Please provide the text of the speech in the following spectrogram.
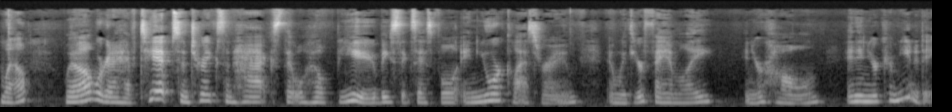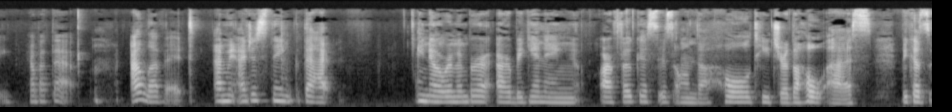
Well, Well, we're going to have tips and tricks and hacks that will help you be successful in your classroom and with your family, in your home, and in your community. How about that? I love it. I mean, I just think that, you know, remember our beginning, our focus is on the whole teacher, the whole us, because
